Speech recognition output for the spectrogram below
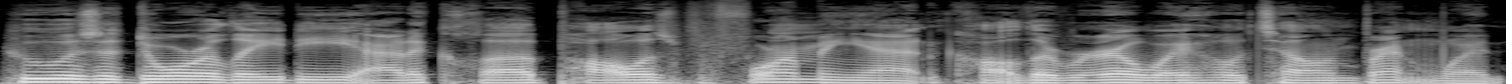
who was a door lady at a club Paul was performing at called the Railway Hotel in Brentwood.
